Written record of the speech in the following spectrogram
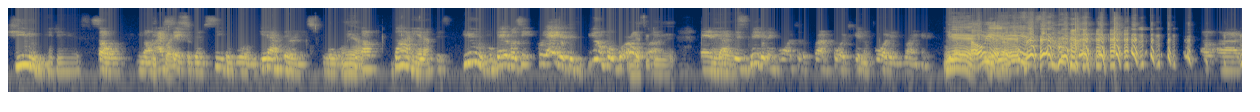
huge. It is. So, you know, Big I place. say to them, see the world, get out there and explore. Yeah. You know, God Yeah. this beautiful, gave us, He created this beautiful world. Yes, he did. And uh, it's bigger than going to the front porch, getting a Ford and drinking it. You know? Yeah. Oh, yeah. So, uh,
